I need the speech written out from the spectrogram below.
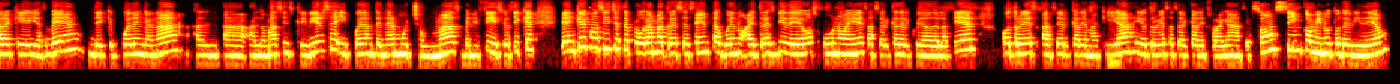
para que ellas vean de que pueden ganar al, a, nomás inscribirse y puedan tener mucho más beneficio. Así que, ¿en qué consiste este programa 360? Bueno, hay tres videos. Uno es acerca del cuidado de la piel, otro es acerca de maquillaje y otro es acerca de fragancias. Son cinco minutos de video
